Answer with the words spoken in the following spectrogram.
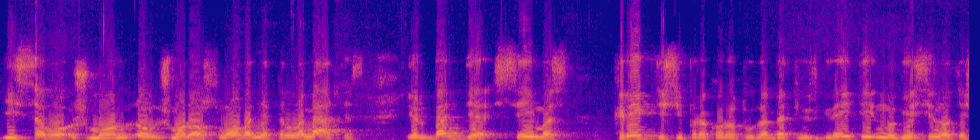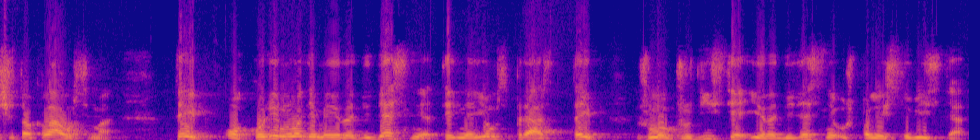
į savo žmon, žmonos lovą nepilnametės. Ir bandė Seimas kreiptis į prokuratūrą, bet jūs greitai nugesinote šitą klausimą. Taip, o kuri nuodėmė yra didesnė, tai ne jums spręsti. Taip, žmogžudystė yra didesnė už paleistuvystę.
